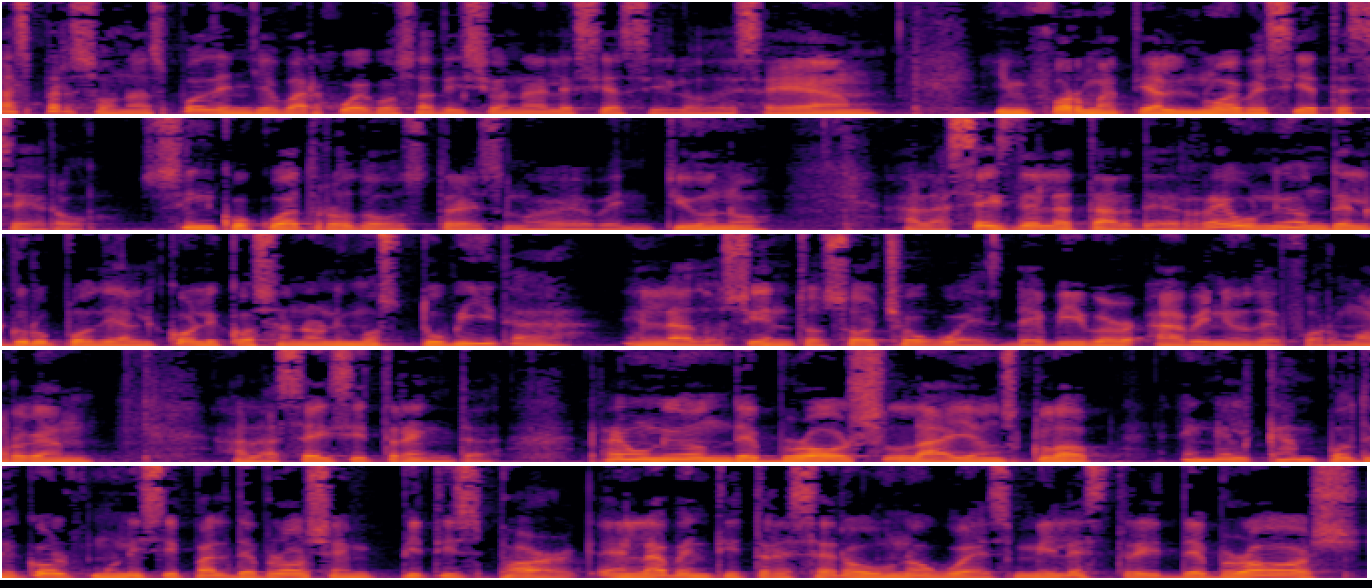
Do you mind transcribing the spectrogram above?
Las personas pueden llevar juegos adicionales si así lo desean. Infórmate al 970-542-3921. A las 6 de la tarde, reunión del grupo de Alcohólicos Anónimos Tu Vida en la 208 West de Beaver Avenue de Fort Morgan. A las 6 y 30, reunión de Brush Lions Club en el campo de golf municipal de Brush en Pittis Park en la 2301 West Mill Street de Brush.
